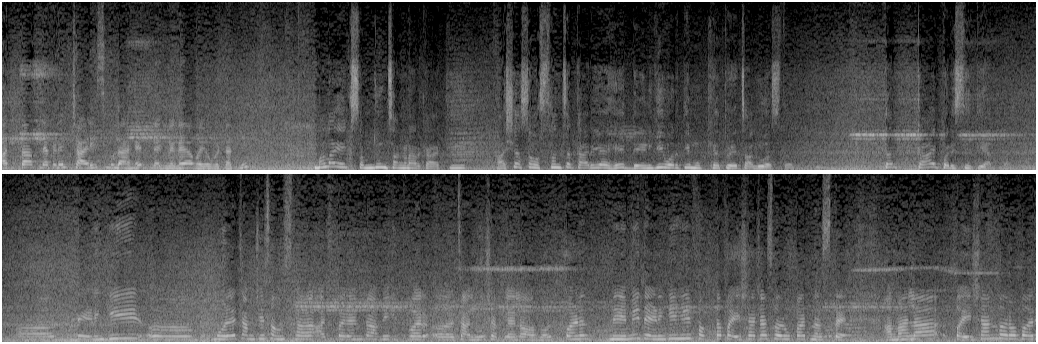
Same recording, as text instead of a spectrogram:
आत्ता आपल्याकडे चाळीस मुलं आहेत वेगवेगळ्या वयोगटातली. मला एक समजून सांगणार का की अशा संस्थांचं कार्य हे देणगीवरती मुख्यत्वे चालू असतं? तर काय परिस्थिती आत्ता देणगी मुळेच आमची संस्था आजपर्यंत आम्ही इथवर चालवू शकलेलो आहोत. पण नेहमी देणगी ही फक्त पैशाच्या स्वरूपात नसते. आम्हाला पैशांबरोबर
